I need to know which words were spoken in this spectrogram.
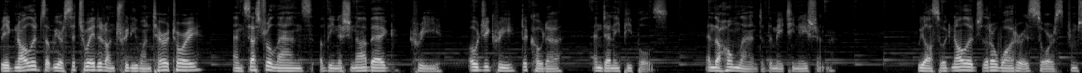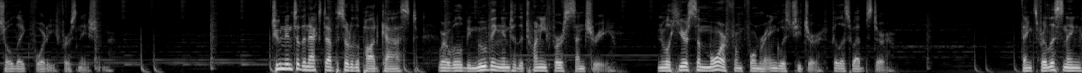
We acknowledge that we are situated on Treaty 1 territory, ancestral lands of the Anishinaabeg, Cree, Oji-Cree, Dakota, and Dene peoples, and the homeland of the Métis Nation. We also acknowledge that our water is sourced from Shoal Lake 40 First Nation. Tune into the next episode of the podcast, where we'll be moving into the 21st century, and we'll hear some more from former English teacher Phyllis Webster. Thanks for listening,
